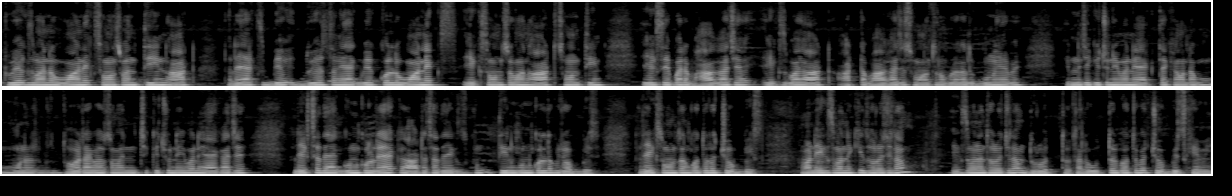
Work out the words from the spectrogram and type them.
টু এক্স মানে ওয়ান এক্স সমান সমান তিন, আট। তাহলে এক্স দুইয়ের সঙ্গে এক বিয়োগ করলে ওয়ান এক্স এক্স সমান সমান আট সমান তিন এক্স এবারে ভাগ আছে এক্স বাই আট, আটটা ভাগ আছে, সমান সমান উপরে গেলে গুণ হয়ে যাবে। এর নিচে কিছু নেই মানে এক থেকে আমরা মনে ধরে রাখবে সময় নিচে কিছু নেই মানে এক আছে। তাহলে এক্স সাথে এক গুণ করলে এক, আর আটের সাথে এক্স গুণ, তিন গুণ করলে চব্বিশ। তাহলে এক্স সমান কত হলো? চব্বিশ। মানে এক্স মানে কি ধরেছিলাম? এক্স মানে ধরেছিলাম দূরত্ব। তাহলে উত্তর কত হবে? চব্বিশ কিমি।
